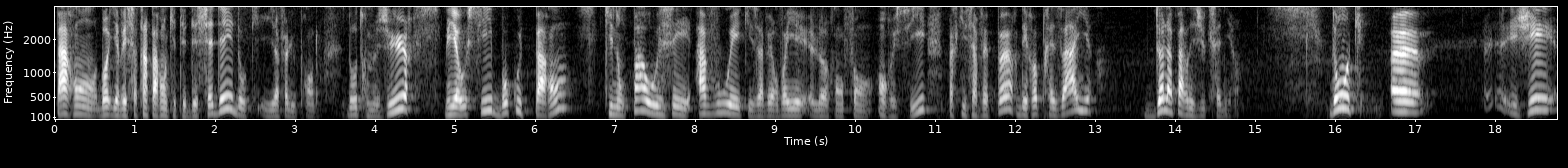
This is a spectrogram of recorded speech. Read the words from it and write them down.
parents, bon, il y avait certains parents qui étaient décédés, donc il a fallu prendre d'autres mesures, mais il y a aussi beaucoup de parents qui n'ont pas osé avouer qu'ils avaient envoyé leur enfant en Russie parce qu'ils avaient peur des représailles de la part des Ukrainiens. Donc, euh, j'ai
